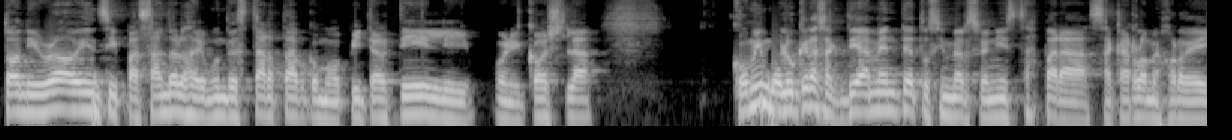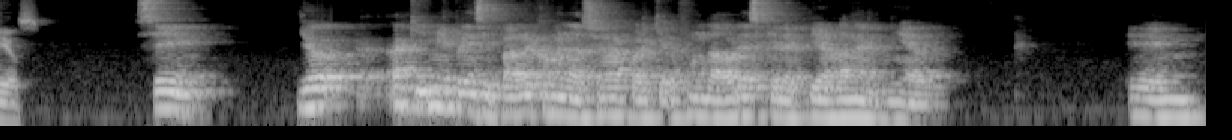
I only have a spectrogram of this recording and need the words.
Tony Robbins y pasándolos del mundo startup como Peter Thiel y, bueno, ¿Cómo involucras activamente a tus inversionistas para sacar lo mejor de ellos? Sí, yo aquí mi principal recomendación a cualquier fundador es que le pierdan el miedo. Eh,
